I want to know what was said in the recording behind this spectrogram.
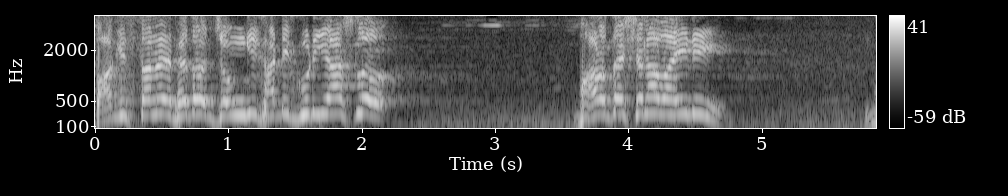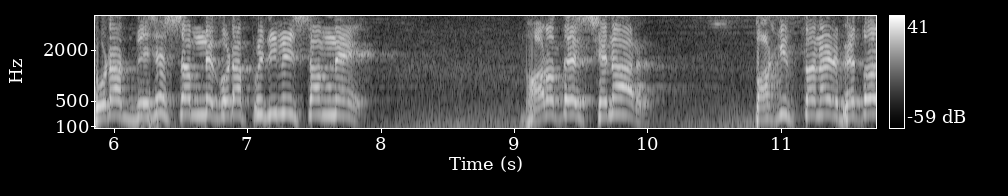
পাকিস্তানের ভেতর জঙ্গি ঘাঁটি ঘুরিয়ে আসলো। ভারতের সেনাবাহিনী। গোটা দেশের সামনে, গোটা পৃথিবীর সামনে ভারতের সেনার পাকিস্তানের ভেতর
